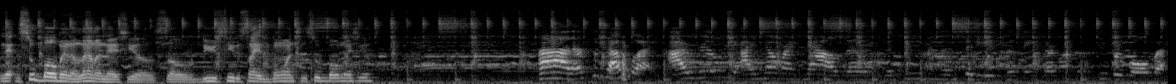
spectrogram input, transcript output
The Super Bowl in Atlanta next year. So, do you see the Saints going to the Super Bowl next year? Ah, that's a tough one. I really, I know right now the, the team in the city is the Saints are going to the Super Bowl, but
